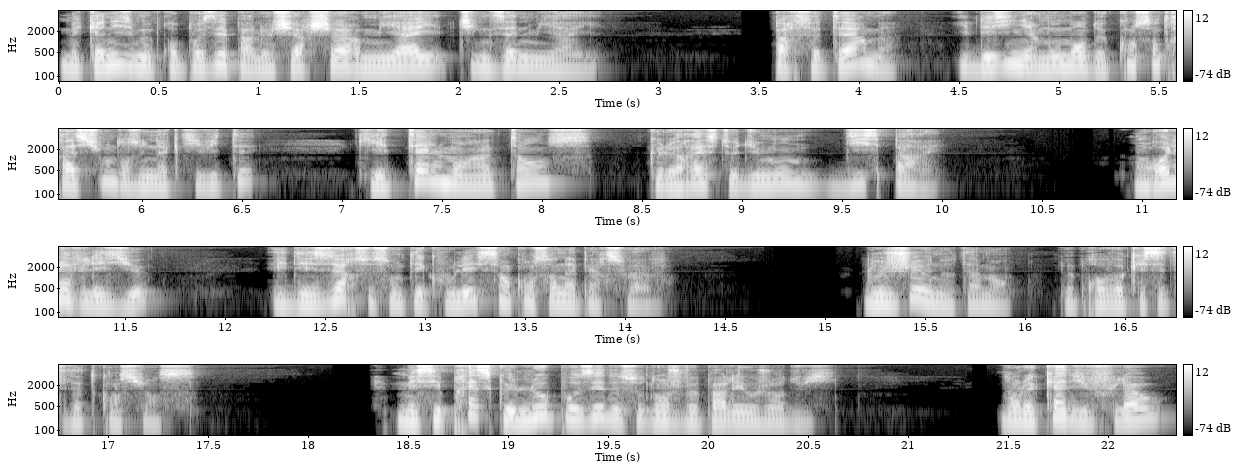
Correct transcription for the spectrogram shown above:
mécanisme proposé par le chercheur Mihai Csikszentmihalyi. Par ce terme, il désigne un moment de concentration dans une activité qui est tellement intense que le reste du monde disparaît. On relève les yeux, et des heures se sont écoulées sans qu'on s'en aperçoive. Le jeu, notamment, peut provoquer cet état de conscience. Mais c'est presque l'opposé de ce dont je veux parler aujourd'hui. Dans le cas du flow,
